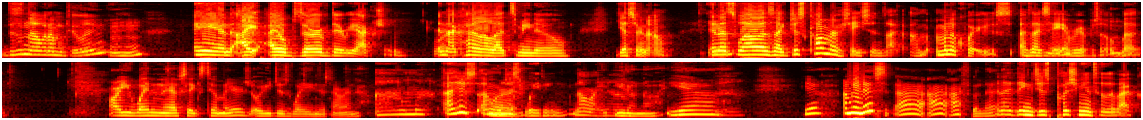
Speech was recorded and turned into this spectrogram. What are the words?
this is not what I'm doing, Mm-hmm. and I I observe their reaction, and that kind of lets me know yes or no. And as well as like just conversations, like I'm, I'm an Aquarius, as I Mm-hmm. say every episode, but Are you waiting to have sex till marriage, or are you just waiting just not right now? um, I just I'm Or- just waiting, not right now. You don't know. Yeah. Yeah. I mean, that's I I, I feel that. And I think just pushing into the back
